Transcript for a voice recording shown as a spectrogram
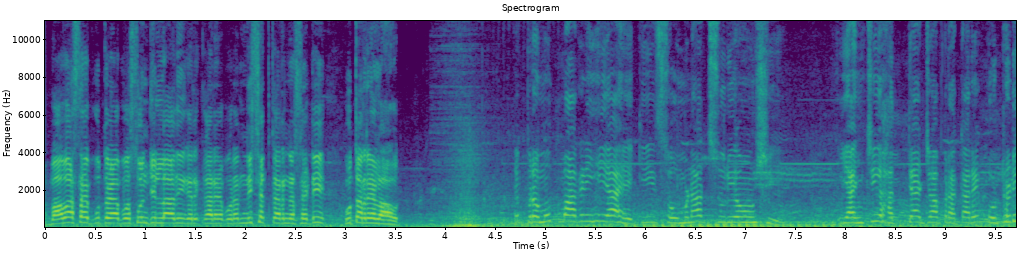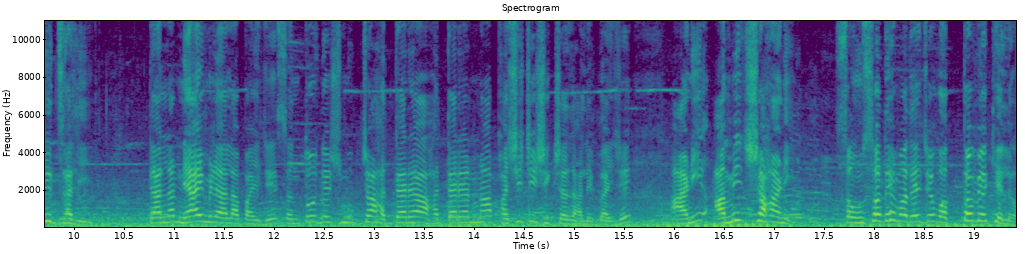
बाबासाहेब पुतळ्यापासून जिल्हाधिकारी कार्यापर्यंत निषेध करण्यासाठी उतरलेलो आहोत. प्रमुख मागणी ही आहे की सोमनाथ सूर्यवंशी यांची हत्या ज्या प्रकारे कोठडीत झाली त्याला न्याय मिळाला पाहिजे. संतोष देशमुखच्या हत्याऱ्या हत्याऱ्यांना फाशीची शिक्षा झाली पाहिजे. आणि अमित शहाने संसदेमध्ये जे वक्तव्य केलं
